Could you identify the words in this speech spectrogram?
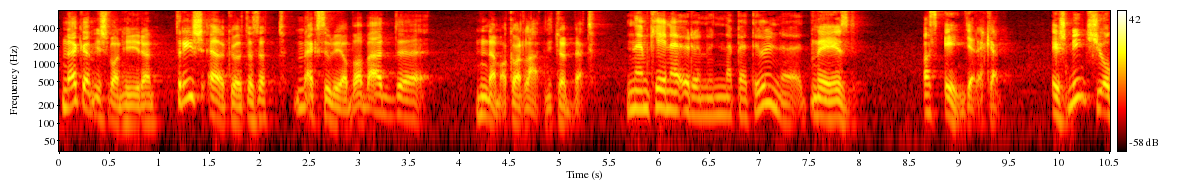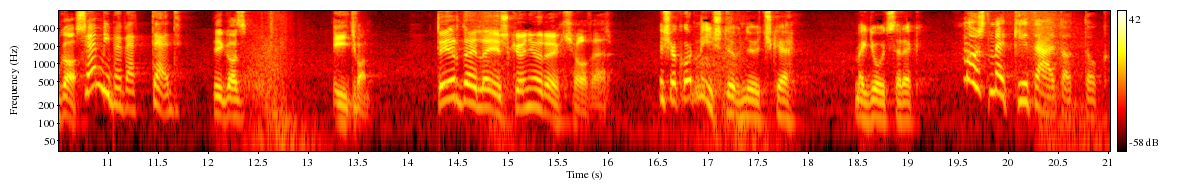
Nekem is van hírem. Trish elköltözött. Megszüli a babát, de nem akar látni többet. Nem kéne örömünnepet ülnöd? Nézd, az én gyerekem. És nincs joga. Semmibe vetted. Igaz. Így van. Térdelj le és könyörögj, haver. És akkor nincs több nőcske. Meg gyógyszerek. Most meg kitáltattok.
